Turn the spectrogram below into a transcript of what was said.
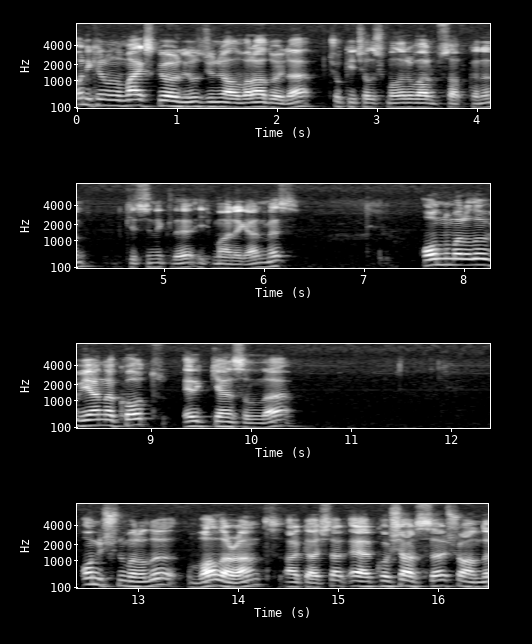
12 numaralı Mike's diyoruz Junior Alvarado ile. Çok iyi çalışmaları var bu safkanın. Kesinlikle ihmale gelmez. 10 numaralı Vienna Code Eric Cancel'la 13 numaralı Valorant arkadaşlar eğer koşarsa şu anda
